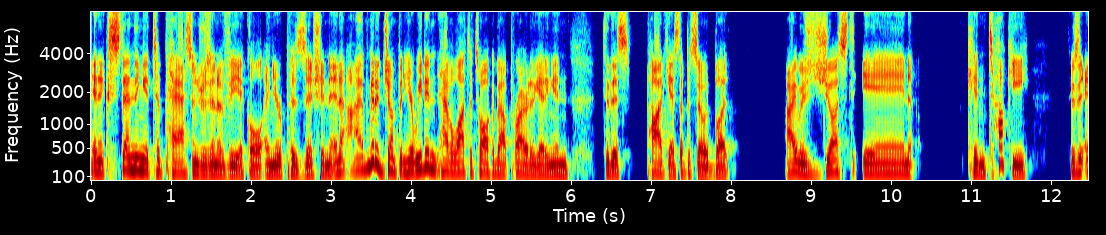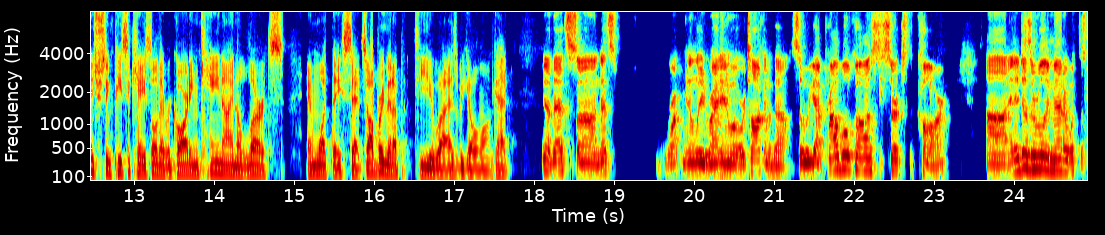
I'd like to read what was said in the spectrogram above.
and extending it to passengers in a vehicle and your position. And I'm going to jump in here. We didn't have a lot to talk about prior to getting into this podcast episode, but I was just in Kentucky there's an interesting piece of case law there regarding canine alerts and what they said. So I'll bring that up to you uh, as we go along. Go ahead. Yeah, that's uh, that's going to lead right into what we're talking about. So we got probable cause to search the car. Uh, and it doesn't really matter what the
